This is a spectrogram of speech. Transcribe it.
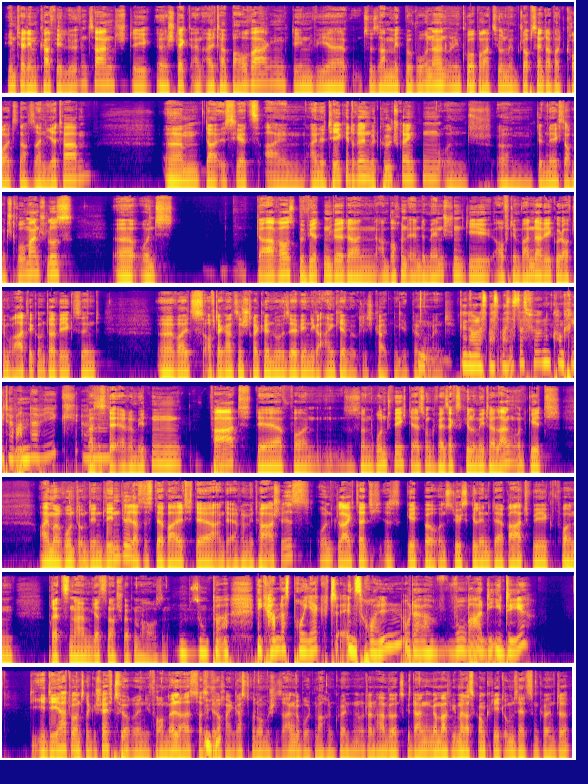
Hinter dem Café Löwenzahn ste äh, steckt ein alter Bauwagen, den wir zusammen mit Bewohnern und in Kooperation mit dem Jobcenter Bad Kreuznach saniert haben. Ähm, da ist jetzt ein, eine Theke drin mit Kühlschränken und ähm, demnächst auch mit Stromanschluss. Äh, und daraus bewirten wir dann am Wochenende Menschen, die auf dem Wanderweg oder auf dem Radweg unterwegs sind, äh, weil es auf der ganzen Strecke nur sehr wenige Einkehrmöglichkeiten gibt im Moment. Genau, das, was, was ist das für ein konkreter Wanderweg? Das Ähm, ist der Eremitenpfad, der von, das ist so ein Rundweg, der ist ungefähr sechs Kilometer lang und geht einmal rund um den Lindel, das ist der Wald, der an der Eremitage ist und gleichzeitig es geht bei uns durchs Gelände der Radweg von Bretzenheim jetzt nach Schweppenhausen. Super. Wie kam das Projekt ins Rollen oder wo war die Idee? Die Idee hatte unsere Geschäftsführerin, die Frau Möllers, dass wir doch ein gastronomisches Angebot machen könnten und dann haben wir uns Gedanken gemacht, wie man das konkret umsetzen könnte.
